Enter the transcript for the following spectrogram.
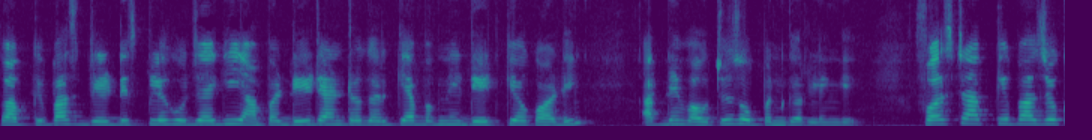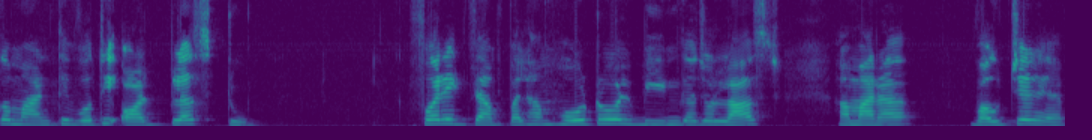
तो आपके पास डेट डिस्प्ले हो जाएगी। यहाँ पर डेट एंटर करके आप अपनी डेट के अकॉर्डिंग अपने वाउचर्स ओपन कर लेंगे। फ़र्स्ट आपके पास जो कमांड थी, वो थी alt plus two for example हम होट रोल बीन का जो लास्ट हमारा वाउचर है,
